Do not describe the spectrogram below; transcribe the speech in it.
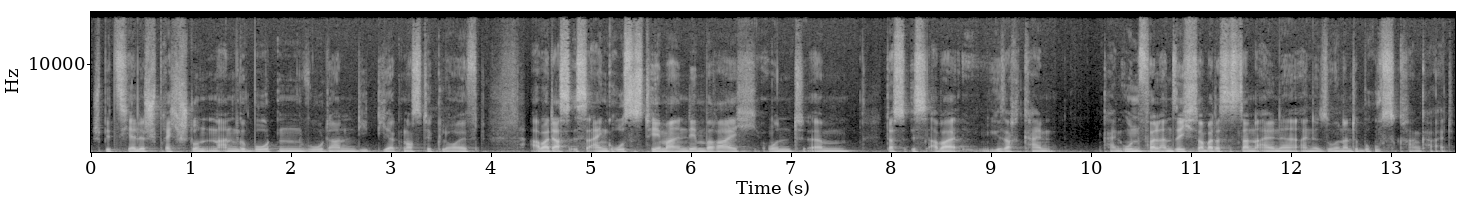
spezielle Sprechstunden angeboten, wo dann die Diagnostik läuft. Aber das ist ein großes Thema in dem Bereich und ähm, das ist aber, wie gesagt, kein, kein Unfall an sich, aber das ist dann eine, eine sogenannte Berufskrankheit.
